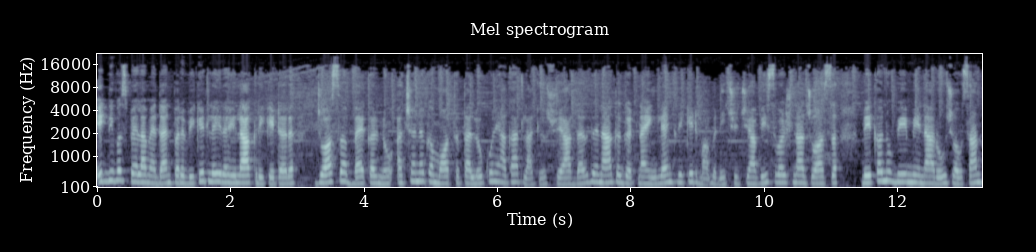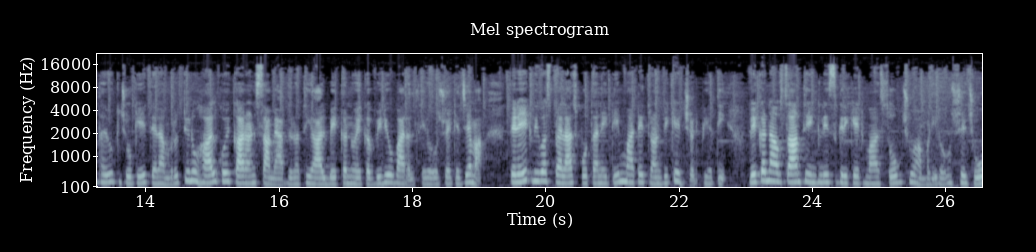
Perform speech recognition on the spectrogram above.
એક દિવસ પહેલા મેદાન પર વિકેટ લઈ રહેલા ક્રિકેટર જોસ બેકરનું અચાનક મોત થતાં લોકોને આઘાત લાગ્યો છે. આ દર્દનાક ઘટના ઇંગ્લેન્ડ ક્રિકેટમાં બની છે, જ્યાં વીસ વર્ષના જોસ બેકરનું બે મેના રોજ અવસાન થયું જો કે તેના મૃત્યુનું હાલ કોઈ કારણ સામે આવ્યું નથી. હાલ બેકરનો એક વીડિયો વાયરલ થઈ રહ્યો છે કે જેમાં તેણે એક દિવસ પહેલાં જ પોતાની ટીમ માટે ત્રણ વિકેટ ઝડપી હતી. બેકરના અવસાનથી ઇંગ્લિશ ક્રિકેટમાં શોક જોવા મળી રહ્યો છે. જો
